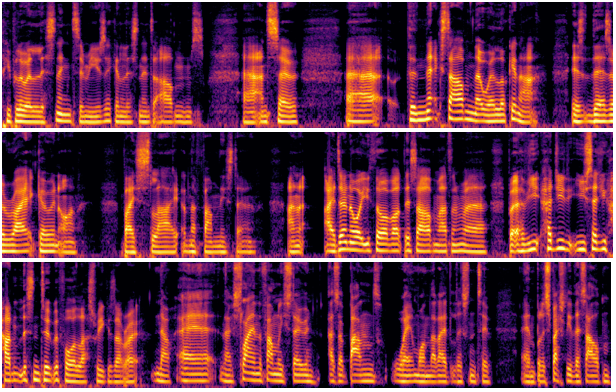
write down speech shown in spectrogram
people who are listening to music and listening to albums. Uh, and so uh, the next album that we're looking at is there's a riot going on by sly and the family stone. And I don't know what you thought about this album, Adam. Uh, but have you had you you said you hadn't listened to it before last week? Is that right? No, uh, no. Sly and the Family Stone as a band weren't one that I'd listened to, um, but especially this album,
